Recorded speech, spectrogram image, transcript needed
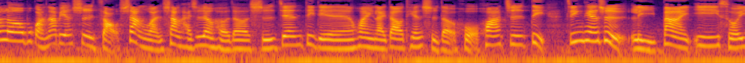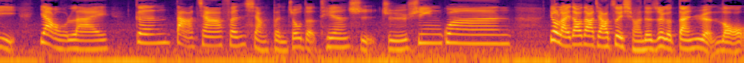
Hello，不管那边是早上、晚上还是任何的时间地点，欢迎来到天使的火花之地。今天是礼拜一，所以要来跟大家分享本周的天使执行官。又来到大家最喜欢的这个单元喽，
